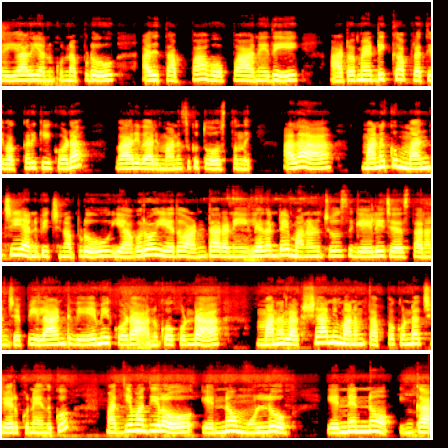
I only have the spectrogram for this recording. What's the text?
చేయాలి అనుకున్నప్పుడు అది తప్ప ఒప్ప అనేది ఆటోమేటిక్గా ప్రతి ఒక్కరికి కూడా వారి వారి మనసుకు తోస్తుంది. అలా మనకు మంచి అనిపించినప్పుడు ఎవరో ఏదో అంటారని లేదంటే మనల్ని చూసి గేలీ చేస్తారని చెప్పి ఇలాంటివి ఏమీ కూడా అనుకోకుండా మన లక్ష్యాన్ని మనం తప్పకుండా చేరుకునేందుకు మధ్య మధ్యలో ఎన్నో ముళ్ళు ఎన్నెన్నో ఇంకా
